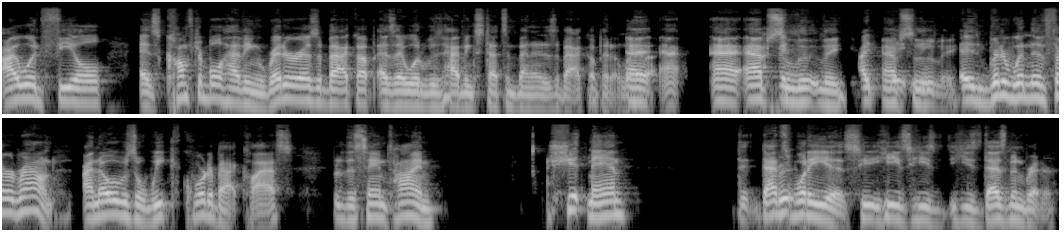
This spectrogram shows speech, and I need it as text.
I would feel as comfortable having Ridder as a backup as I would with having Stetson Bennett as a backup in Atlanta. Uh, absolutely, I, I, absolutely. And Ridder went in the third round. I know it was a weak quarterback class, but at the same time, shit, man, th- that's R- what he is. He, he's he's he's Desmond Ridder.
